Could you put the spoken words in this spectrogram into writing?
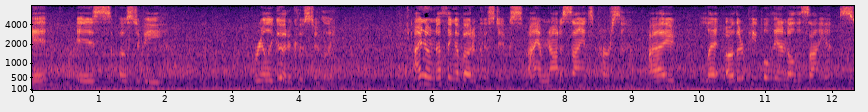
it is supposed to be really good acoustically. I know nothing about acoustics. I am not a science person. I let other people handle the science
